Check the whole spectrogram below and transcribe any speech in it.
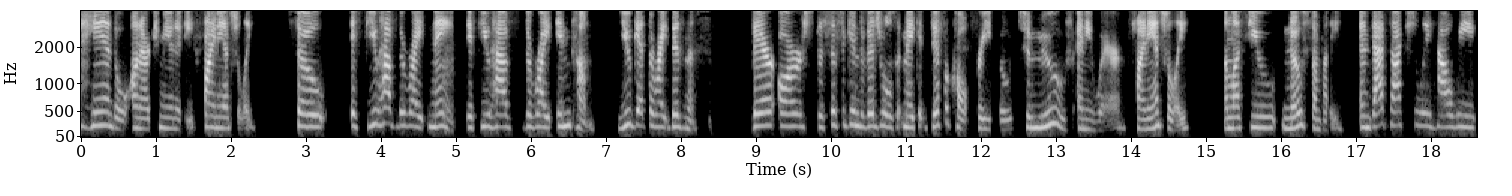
handle on our community financially. So if you have the right name, if you have the right income, you get the right business. There are specific individuals that make it difficult for you to move anywhere financially unless you know somebody and that's actually how we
